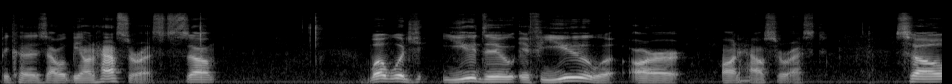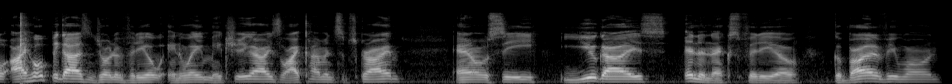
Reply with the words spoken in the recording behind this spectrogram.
because I will be on house arrest. So, what would you do if you are on house arrest? So, I hope you guys enjoyed the video. Anyway, make sure you guys like, comment, subscribe, and I will see you guys in the next video. Goodbye, everyone.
